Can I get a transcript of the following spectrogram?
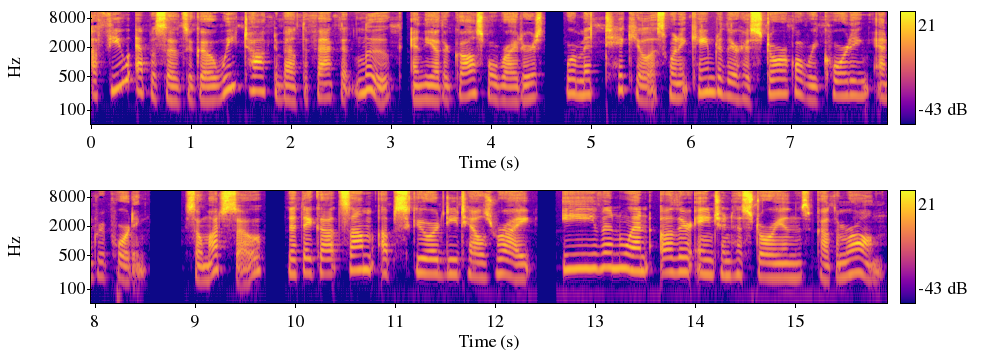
A few episodes ago, we talked about the fact that Luke and the other gospel writers were meticulous when it came to their historical recording and reporting. So much so that they got some obscure details right, even when other ancient historians got them wrong.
